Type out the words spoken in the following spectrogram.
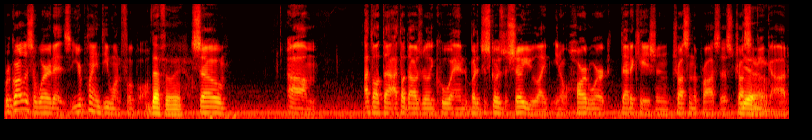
regardless of where it is you're playing d1 football definitely. so um i thought that i thought that was really cool and but it just goes to show you like you know hard work dedication trusting the process trusting Yeah. in god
